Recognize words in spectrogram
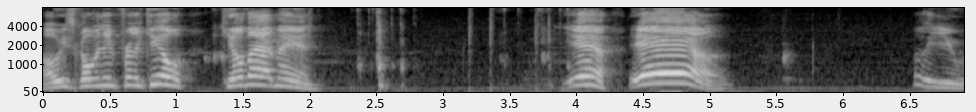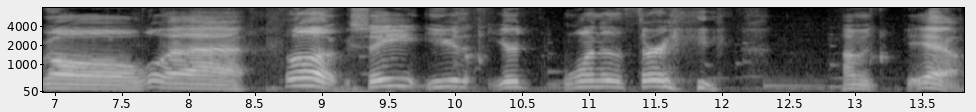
Oh, he's going in for the kill. Kill that man. Yeah, yeah. Look at you go. Look at that. Look, see, you you're one of the three. I mean, yeah.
